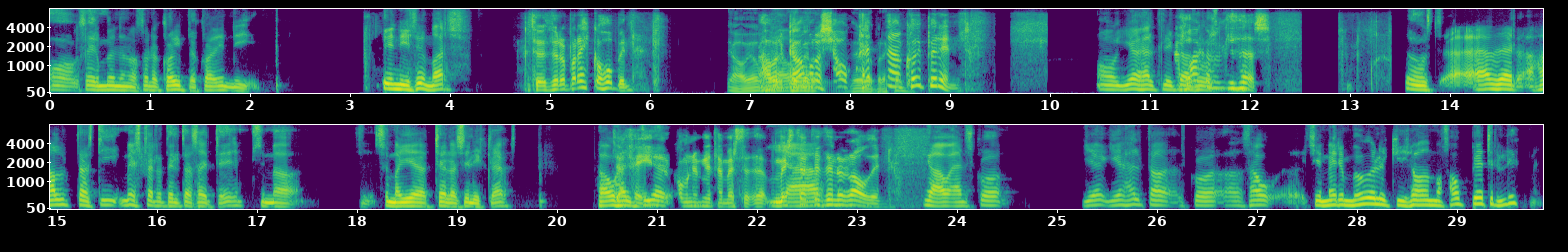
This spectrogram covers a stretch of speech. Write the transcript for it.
og þeir munu náttúrulega kaupa eitthvað inn í, inn í sumar. þau þurfa bara eitthvað hópin já, já, það verður gaman að sjá hvernig hann kaupir inn. Og ég held líka að hlaka þú, svolítið til þess. Þú veist, ef þeir haldast í mistaradildasæti sem að, sem að ég tel að sé líklegt, þá Það held ég, eru komin í mitt Mistardildin er ráðinn já, en sko, ég, ég held að, sko, að þá sé meiri möguleiki hjá þeim að fá betri líkminn.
